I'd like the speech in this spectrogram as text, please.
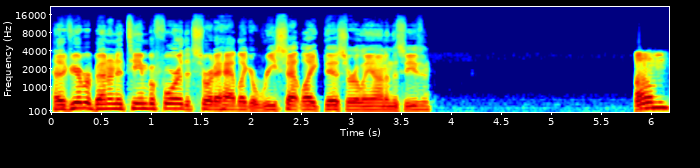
Have you ever been on a team before that sort of had like a reset like this early on in the season? Um,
